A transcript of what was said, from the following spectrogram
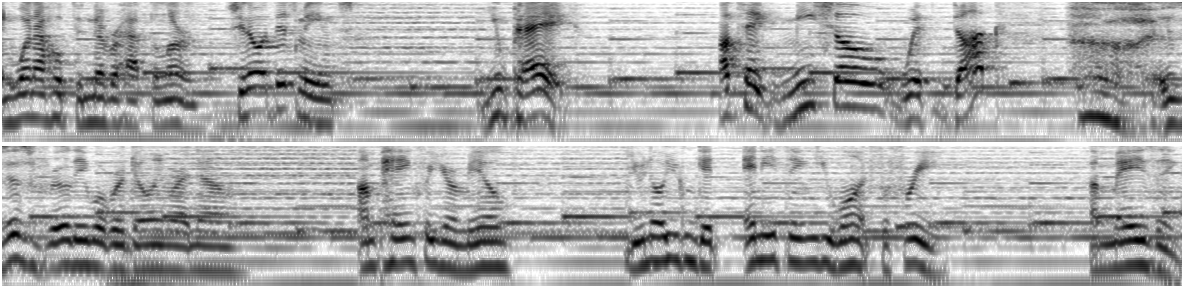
And one I hope to never have to learn. So you know what this means? You pay. I'll take miso with duck? Is this really what we're doing right now? I'm paying for your meal. You know you can get anything you want for free. Amazing.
